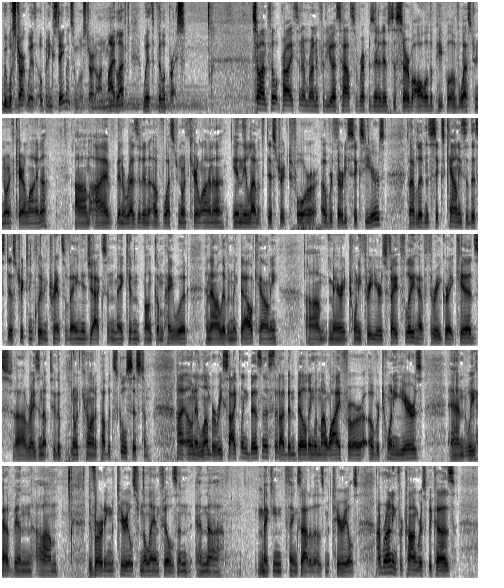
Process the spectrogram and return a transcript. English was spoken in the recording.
We will start with opening statements, and we'll start on my left with Philip Price. So I'm Philip Price, and I'm running for the U.S. House of Representatives to serve all of the people of Western North Carolina. Um, I've been a resident of Western North Carolina in the 11th District for over 36 years. And I've lived in six counties of this district, including Transylvania, Jackson, Macon, Buncombe, Haywood, and now I live in McDowell County. Um, married 23 years faithfully, have three great kids, uh, raising up through the North Carolina public school system. I own a lumber recycling business that I've been building with my wife for over 20 years, and we have been um, diverting materials from the landfills and, and uh, making things out of those materials. I'm running for Congress because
